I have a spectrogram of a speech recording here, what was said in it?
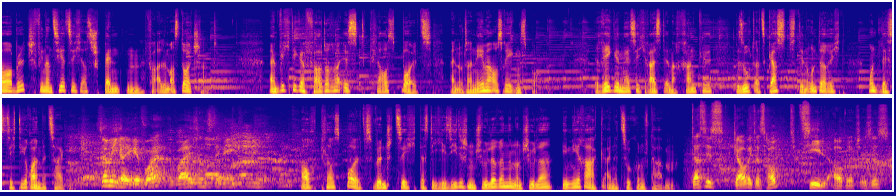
Our Bridge finanziert sich aus Spenden, vor allem aus Deutschland. Ein wichtiger Förderer ist Klaus Bolz, ein Unternehmer aus Regensburg. Regelmäßig reist er nach Hanke, besucht als Gast den Unterricht und lässt sich die Räume zeigen. So, Michael, geh vor, weis uns den Weg. Auch Klaus Bolz wünscht sich, dass die jesidischen Schülerinnen und Schüler im Irak eine Zukunft haben. Das ist, glaube ich, das Hauptziel Aubridge ist es,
